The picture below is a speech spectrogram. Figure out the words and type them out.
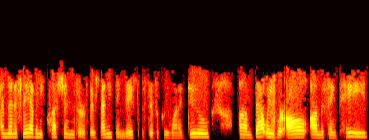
And then if they have any questions or if there's anything they specifically want to do, um, that way we're all on the same page.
